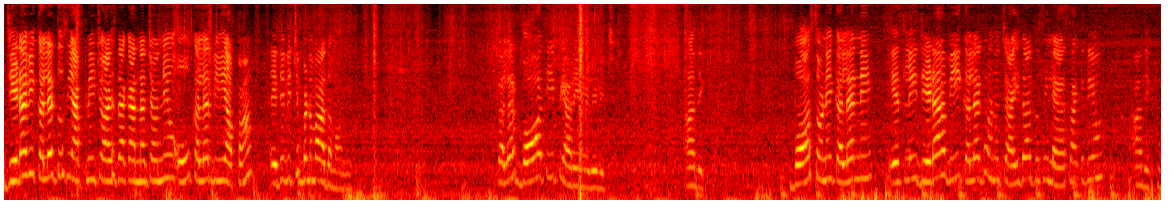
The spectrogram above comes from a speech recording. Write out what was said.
ਜਿਹੜਾ ਵੀ ਕਲਰ ਤੁਸੀਂ ਆਪਣੀ ਚੋਇਸ ਦਾ ਕਰਨਾ ਚਾਹੁੰਦੇ ਹੋ, ਉਹ ਕਲਰ ਵੀ ਆਪਾਂ ਇਹਦੇ ਵਿੱਚ ਬਣਵਾ ਦਵਾਂਗੇ। ਕਲਰ ਬਹੁਤ ਹੀ ਪਿਆਰੇ ਨੇ ਇਹਦੇ ਵਿੱਚ। ਆ ਦੇਖੋ। ਬਹੁਤ ਸੋਹਣੇ ਕਲਰ ਨੇ। ਇਸ ਲਈ ਜਿਹੜਾ ਵੀ ਕਲਰ ਤੁਹਾਨੂੰ ਚਾਹੀਦਾ, ਤੁਸੀਂ ਲੈ ਸਕਦੇ ਹੋ। ਆ ਦੇਖੋ।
